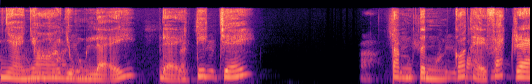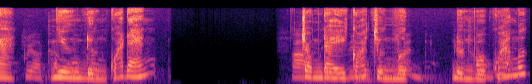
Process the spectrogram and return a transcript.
Nhà nho dùng lễ để tiết chế. tâm tình có thể phát ra nhưng đừng quá đáng. Trong đây có chừng mực đừng vượt quá mức.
